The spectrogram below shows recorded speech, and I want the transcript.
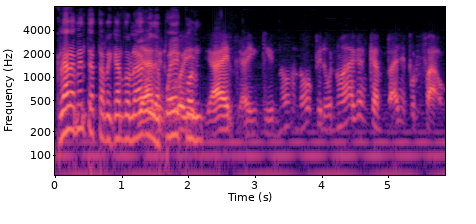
claramente hasta Ricardo Lago y después con... que no, no, pero no hagan campaña, por favor.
